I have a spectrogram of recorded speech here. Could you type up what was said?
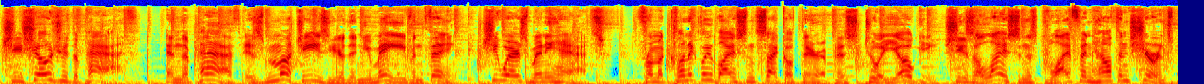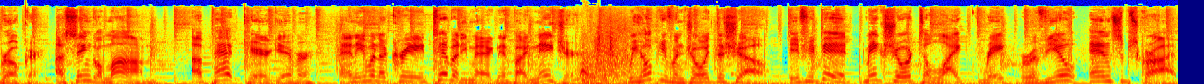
she shows you the path and the path is much easier than you may even think. She wears many hats. From a clinically licensed psychotherapist to a yogi, she's a licensed life and health insurance broker, a single mom, a pet caregiver, and even a creativity magnet by nature. We hope you've enjoyed the show. If you did, make sure to like, rate, review, and subscribe.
